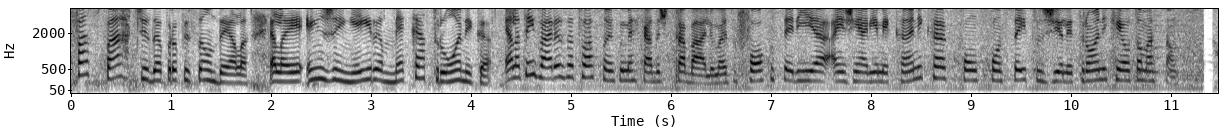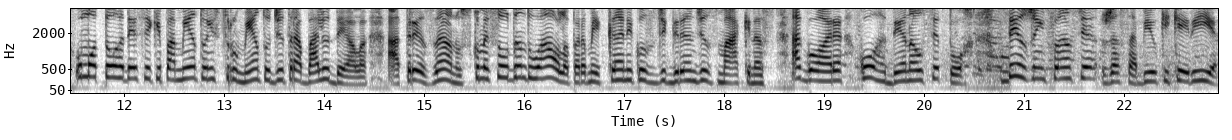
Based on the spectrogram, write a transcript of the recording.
faz parte da profissão dela. Ela é engenheira mecatrônica. Ela tem várias atuações no mercado de trabalho, mas o foco seria a engenharia mecânica com conceitos de eletrônica e automação. O motor desse equipamento é instrumento de trabalho dela. Há três anos, começou dando aula para mecânicos de grandes máquinas. Agora, coordena o setor. Desde a infância, já sabia o que queria.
